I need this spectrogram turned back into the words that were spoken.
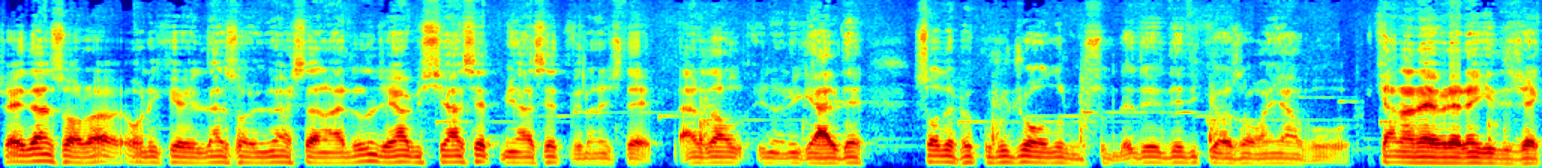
Şeyden sonra 12 Eylül'den sonra üniversiteden ayrılınca ya bir siyaset miyaset falan işte Erdal İnönü geldi. SODEP'e kurucu olur musun dedi. Dedik ki o zaman ya bu Kenan Evren'e gidecek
